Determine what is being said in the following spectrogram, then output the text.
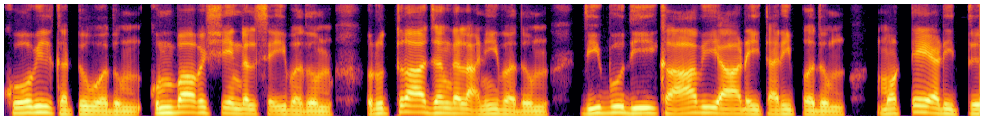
கோவில் கட்டுவதும், கும்பாபிஷேகங்கள் செய்வதும், ருத்ராஜங்கள் அணிவதும், விபூதி, காவி ஆடை தரிப்பதும், மொட்டையடித்து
